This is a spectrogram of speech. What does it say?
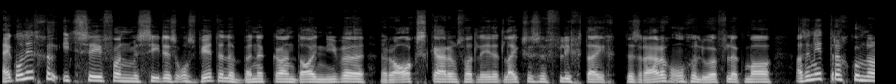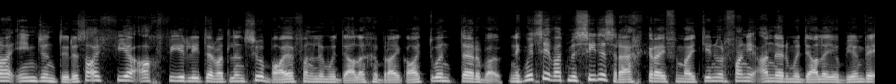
Ek wil net gou iets sê van Mercedes. Ons weet hulle binnekant daai nuwe raakskerms wat lê, dit lyk soos 'n vliegtyg. Dis regtig ongelooflik, maar as ek net terugkom na daai engine toe, dis daai V8 4 liter wat hulle in so baie van hulle modelle gebruik, daai twin turbo. En ek moet sê wat Mercedes regkry vir my teenoor van die ander modelle, jou BMW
